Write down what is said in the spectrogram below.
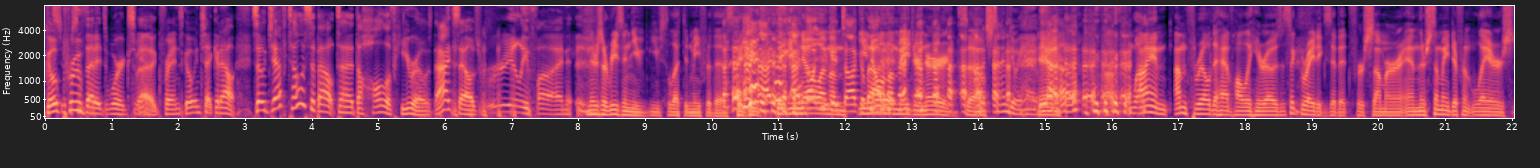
to do it. the- And Go super prove that it works, Yeah. uh, friends. Go and check it out. So, Jeff, tell us about uh, the Hall of Heroes. That sounds really fun. And there's a reason you you selected me for this. 'cause you, I 'cause think- you I know I'm could a talk you know about I'm a major nerd. So How So much time do we have? Yeah. Uh, well, I am. I'm thrilled to have Hall of Heroes. It's a great exhibit for summer, and there's so many different layers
